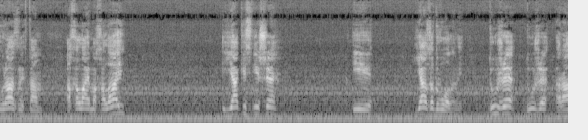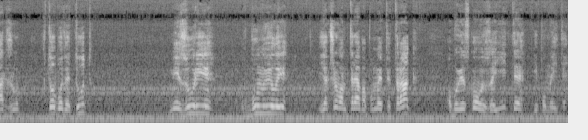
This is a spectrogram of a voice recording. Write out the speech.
у різних там Ахалай-Махалай. Якісніше. І я задоволений. Дуже-дуже раджу. Хто буде тут, в Мізурі, в Бунвілі. Якщо вам треба помити трак, обов'язково заїдьте і помийте.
